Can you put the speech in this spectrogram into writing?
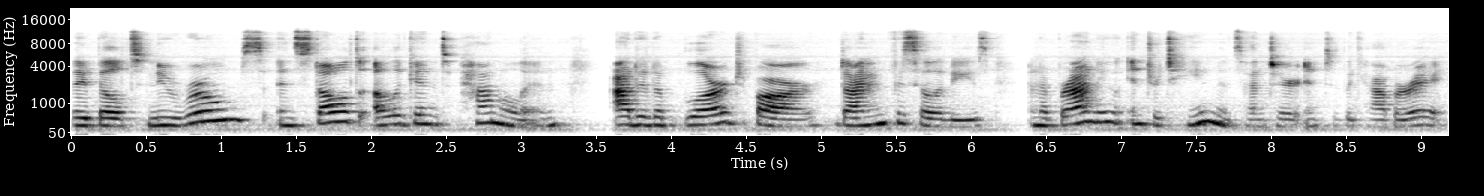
They built new rooms, installed elegant paneling, added a large bar, dining facilities, and a brand new entertainment center into the cabaret.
